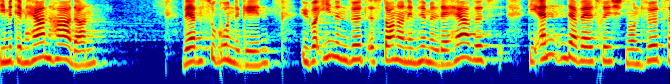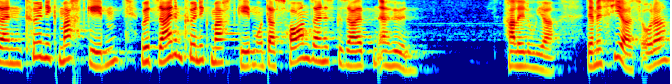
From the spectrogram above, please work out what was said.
Die mit dem Herrn hadern, werden zugrunde gehen. Über ihnen wird es donnern im Himmel. Der Herr wird die Enden der Welt richten und wird seinen König Macht geben, wird seinem König Macht geben und das Horn seines Gesalbten erhöhen. Halleluja. Der Messias, oder?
